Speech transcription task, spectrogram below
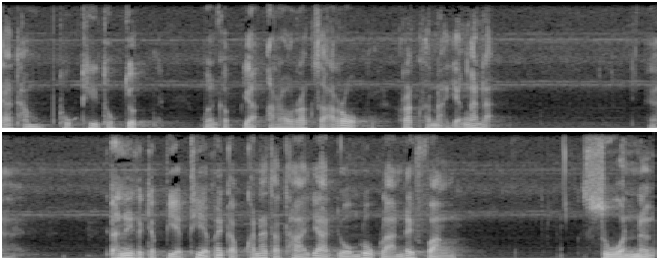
แต่ทำถูกที่ถูกจุด เหมือนกับยาเรารักษาโรคลักษณะอย่างนั้นแหละอันนี้ก็จะเปรียบเทียบให้กับคณะทาญาติโยมลูกหลานได้ฟัง ส่วนหนึ่ง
